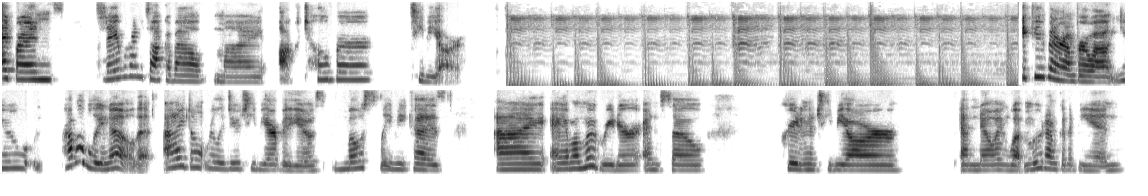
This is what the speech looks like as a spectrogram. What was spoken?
Hi friends! Today we're going to talk about my October TBR. If you've been around for a while, you probably know that I don't really do TBR videos, mostly because I am a mood reader, and so creating a TBR and knowing what mood I'm going to be in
